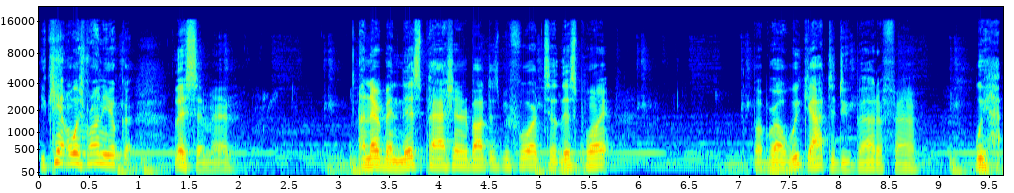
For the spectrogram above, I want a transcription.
You can't always run your. Listen, man. I've never been this passionate about this before till this point. But bro, we got to do better, fam. We ha-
